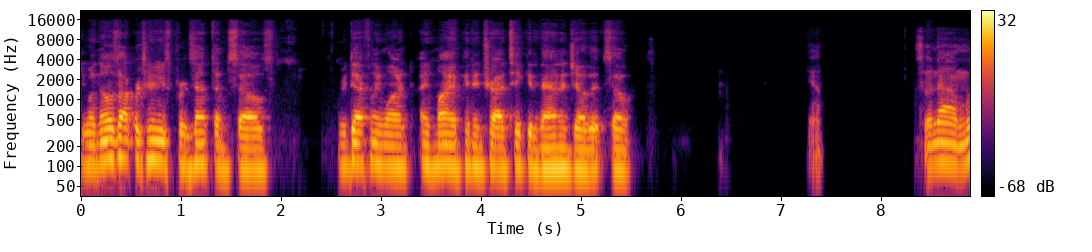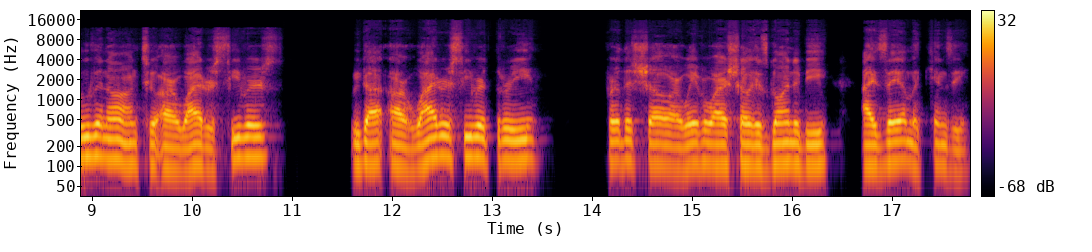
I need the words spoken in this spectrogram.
when those opportunities present themselves, we definitely want to, in my opinion, try to take advantage of it. So, yeah. So now moving on to our wide receivers, we got our wide receiver three for the show. Our waiver wire show is going to be Isaiah McKenzie.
